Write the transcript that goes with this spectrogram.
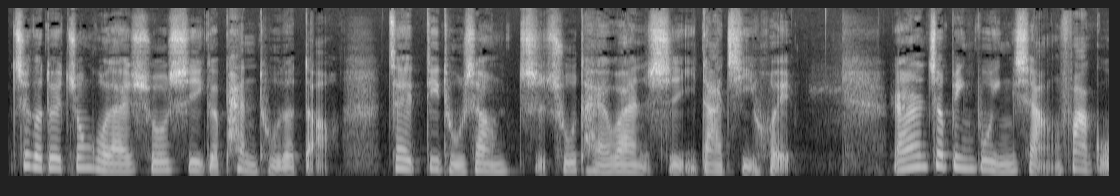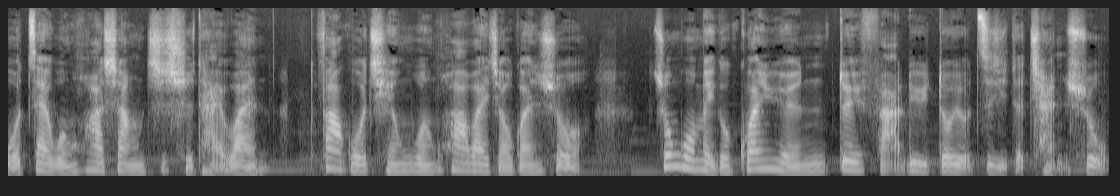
这个对中国来说是一个叛徒的岛，在地图上指出台湾是一大忌讳。然而，这并不影响法国在文化上支持台湾。法国前文化外交官说：“中国每个官员对法律都有自己的阐述，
